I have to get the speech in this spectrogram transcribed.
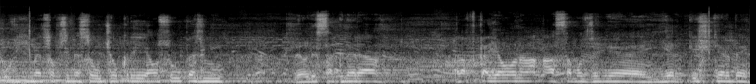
Takže uvidíme, co přinesou Jokery jeho soupeřů. Vildy Sagnera, Radka Jona a samozřejmě Jirky Štěrby.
